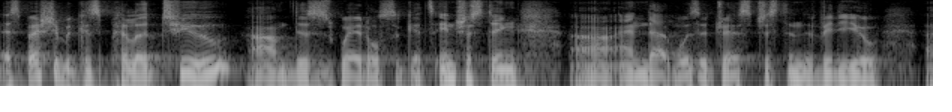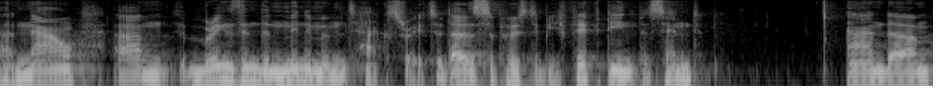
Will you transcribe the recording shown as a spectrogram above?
especially because Pillar 2, um, this is where it also gets interesting, uh, and that was addressed just in the video uh, now, um, brings in the minimum tax rate. So that is supposed to be 15% and um,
